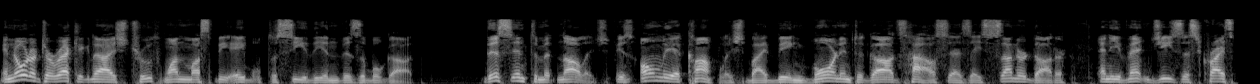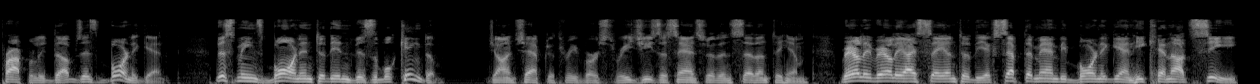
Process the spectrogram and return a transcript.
In order to recognize truth, one must be able to see the invisible God. This intimate knowledge is only accomplished by being born into God's house as a son or daughter an event Jesus Christ properly dubs as born again. This means born into the invisible kingdom. John chapter 3 verse 3, Jesus answered and said unto him, Verily, verily, I say unto thee, except a man be born again, he cannot see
